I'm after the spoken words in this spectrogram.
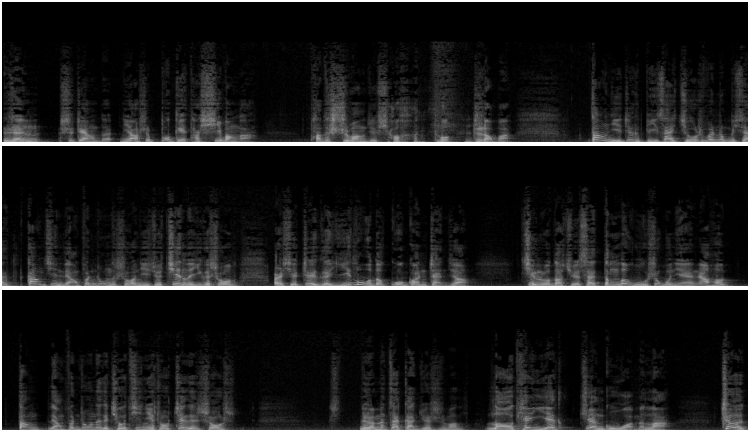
人是这样的，你要是不给他希望啊，他的失望就小很多，知道吧？当你这个比赛九十分钟比赛刚进两分钟的时候，你就进了一个球，而且这个一路的过关斩将，进入到决赛，等了五十五年，然后当两分钟那个球踢进的时候，这个时候人们在感觉是什么？老天爷眷顾我们了，这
